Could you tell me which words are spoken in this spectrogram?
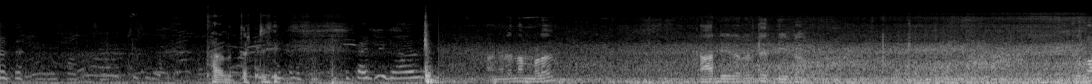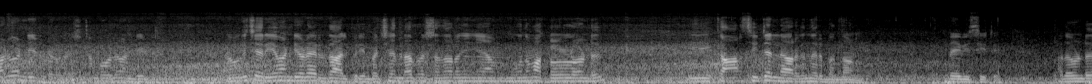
തണുത്തിട്ട് അങ്ങനെ നമ്മൾ കാർ ഡീലറുടെ അടുത്ത് എത്തിയിട്ടോ. ഒരുപാട് വണ്ടിയുണ്ട് ഇവിടെ. ഇഷ്ടംപോലെ വണ്ടിയുണ്ട്. നമുക്ക് ചെറിയ വണ്ടിയോടായിരുന്നു താല്പര്യം. പക്ഷെ എന്താ പ്രശ്നം എന്ന് പറഞ്ഞു കഴിഞ്ഞാൽ മൂന്ന് മക്കളുള്ളതുകൊണ്ട് ഈ കാർ സീറ്റ് എല്ലാവർക്കും നിർബന്ധമാണ്. ബേബി സീറ്റ് അതുകൊണ്ട്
